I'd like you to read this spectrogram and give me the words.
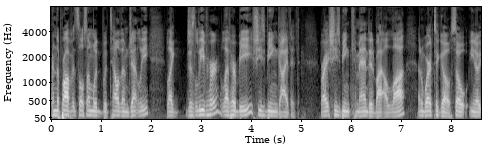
and the prophet ﷺ would, would tell them gently like just leave her let her be she's being guided right? She's being commanded by Allah and where to go. So, you know,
